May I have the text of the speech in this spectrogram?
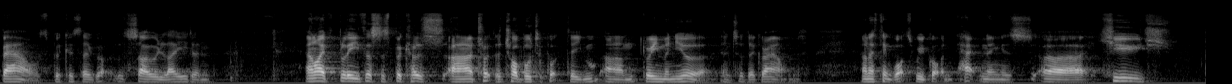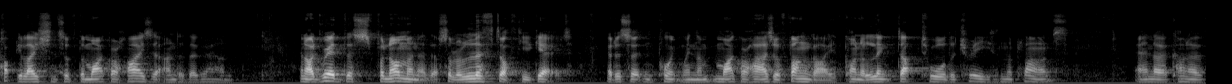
boughs because they've got so laden. And I believe this is because uh, I took the trouble to put the um, green manure into the ground. And I think what we've got happening is uh, huge populations of the mycorrhiza under the ground. And I'd read this phenomena, the sort of lift off you get at a certain point when the mycorrhizal fungi have kind of linked up to all the trees and the plants. And uh, kind of,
